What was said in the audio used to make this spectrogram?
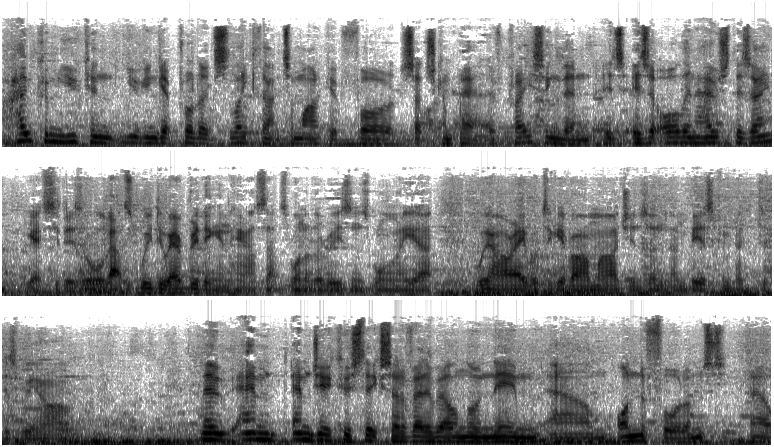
how come you can you can get products like that to market for such competitive pricing? Then is, is it all in-house design? Yes, it is all. That's we do everything in-house. That's one of the reasons why uh, we are able to give our margins and, and, be as competitive as we are. Now, M- MJ Acoustics are a very well-known name um, on the forums. Uh,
